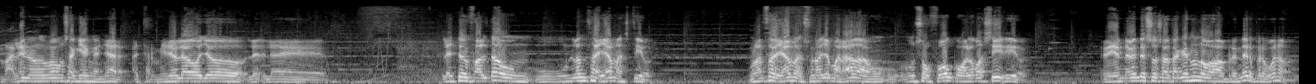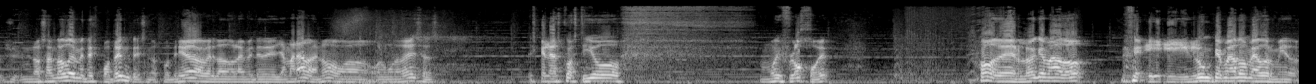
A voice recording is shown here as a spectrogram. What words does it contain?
Vale, no nos vamos aquí a engañar A Charmeleon le hago yo... Le, le, le en falta un, un lanzallamas, tío Un lanzallamas, una llamarada Un, un sofoco, algo así, tío Evidentemente esos ataques no los va a aprender, pero bueno, nos han dado MTs potentes. Nos podría haber dado la MT de llamarada, ¿no? O, alguna de esas. Es que el asco tío... Muy flojo, ¿eh? Joder, lo he quemado. y, y Gloom quemado me ha dormido.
